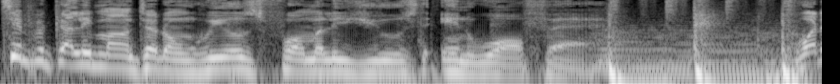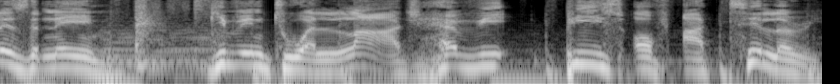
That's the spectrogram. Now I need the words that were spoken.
typically mounted on wheels formerly used in warfare? What is the name given to a large, heavy piece of artillery,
